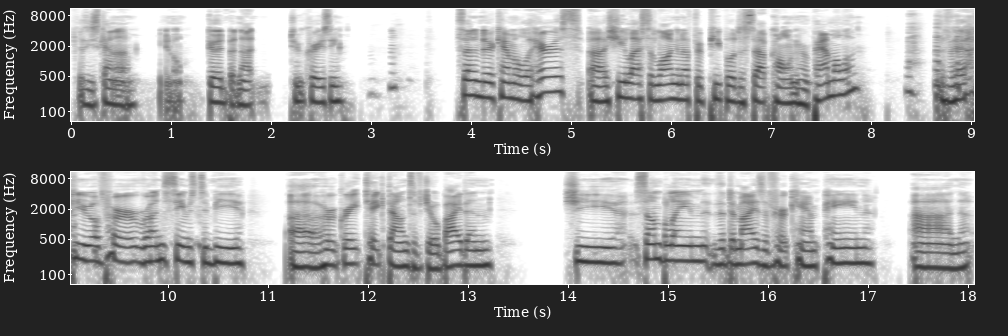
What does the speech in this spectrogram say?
because he's kind of you know good but not too crazy. Senator Kamala Harris, uh, she lasted long enough for people to stop calling her Pamela. The value of her run seems to be uh, her great takedowns of Joe Biden. She some blame the demise of her campaign on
